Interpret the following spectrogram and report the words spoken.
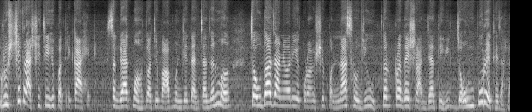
वृश्चिक राशीची ही पत्रिका आहे. सगळ्यात महत्त्वाची बाब म्हणजे त्यांचा जन्म चौदा जानेवारी एकोणावीसशे पन्नास रोजी उत्तर प्रदेश राज्यातील जौनपूर येथे झाला.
